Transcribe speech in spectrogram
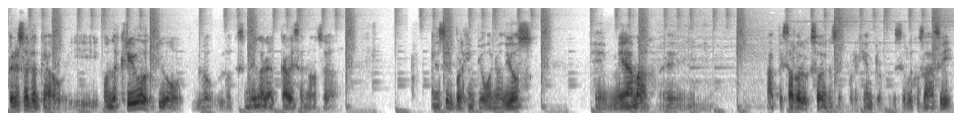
pero eso es lo que hago. Y cuando escribo, escribo lo, que se me venga a la cabeza, ¿no? O sea, decir, por ejemplo, bueno, Dios eh, me ama eh, a pesar de lo que soy, no sé, por ejemplo, decirle cosas así,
